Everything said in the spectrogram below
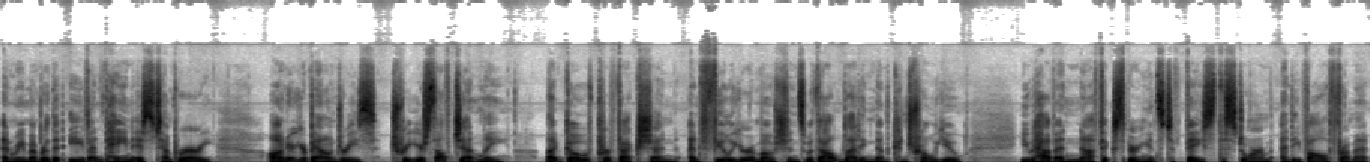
and remember that even pain is temporary. Honor your boundaries, treat yourself gently, let go of perfection, and feel your emotions without letting them control you. You have enough experience to face the storm and evolve from it.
